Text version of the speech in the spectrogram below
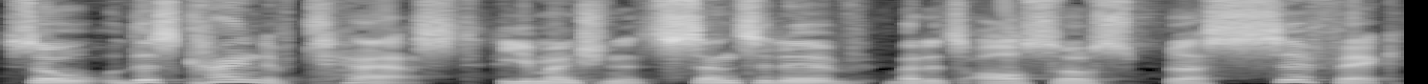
So this kind of test, you mentioned it's sensitive, but it's also specific.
